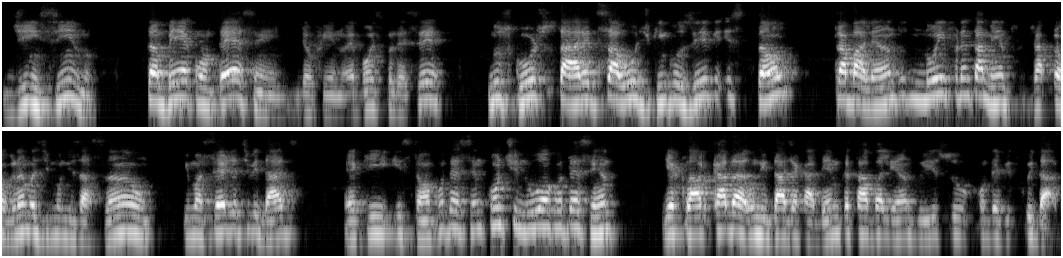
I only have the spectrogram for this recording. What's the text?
de ensino também acontecem, Delfino, é bom esclarecer, nos cursos da área de saúde, que inclusive estão trabalhando no enfrentamento, já programas de imunização e uma série de atividades é, que estão acontecendo, continuam acontecendo, e é claro, cada unidade acadêmica está avaliando isso com devido cuidado.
